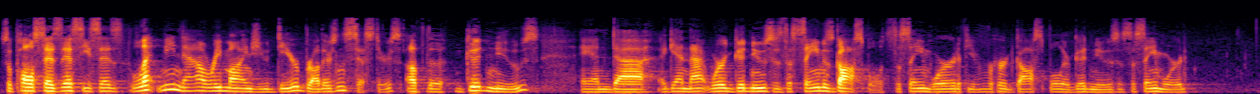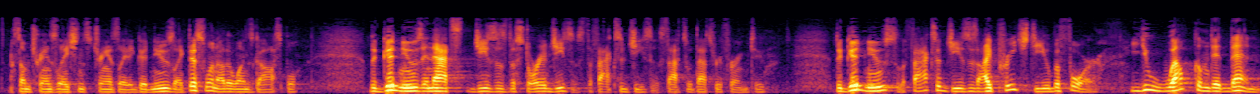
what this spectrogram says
So Paul says this He says, Let me now remind you, dear brothers and sisters, of the good news. And uh, again, that word good news is the same as gospel. It's the same word. If you've ever heard gospel or good news, it's the same word. Some translations translate it good news, like this one, other one's gospel. The good news, and that's Jesus, the story of Jesus, the facts of Jesus. That's what that's referring to. The good news, the facts of Jesus, I preached to you before. You welcomed it then,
